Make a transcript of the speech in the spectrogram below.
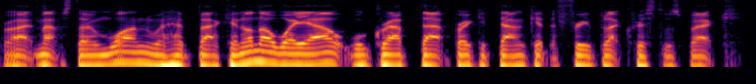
Right, mapstone 1. We'll head back. And on our way out, we'll grab that, break it down, get the three black crystals back.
